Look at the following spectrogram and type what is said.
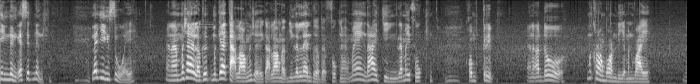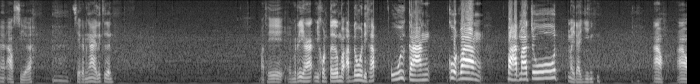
ยิงหนึ่งเอซิสหนึ่งและยิงสวยนะไม่ใช่หรอกคือเมื่อกี้กะลองเฉยกะลองแบบยิงเล่นๆเผื่อแบบฟุกไงแม่งได้จริงและไม่ฟุก คมกริบนะอัดโดมันครองบอลดีอะมันไวนะอ้าวเสีย เสียกันง่ายเหลือเกิน มาที่เอมรี่ฮะ มีคนเติมแบบอัดโดดีครับ อุ้ยกลางโคตรว่าง ปาดมาจูด ไม่ได้ยิง อ้าวอ้าว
